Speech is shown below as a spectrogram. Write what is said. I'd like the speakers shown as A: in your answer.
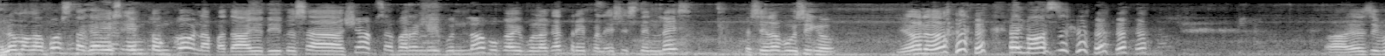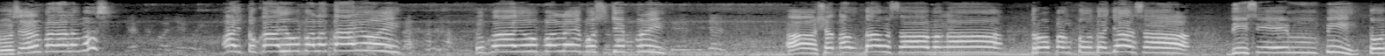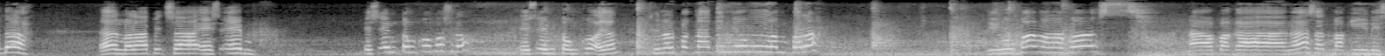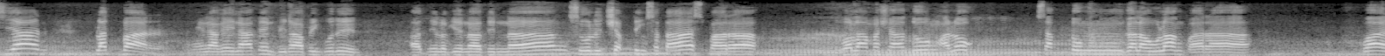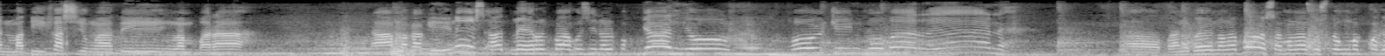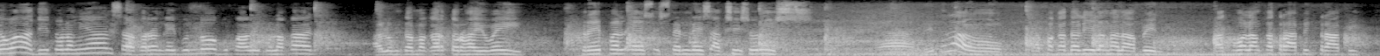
A: Hello mga boss, taga SM Tongko, napadayo dito sa shop sa Barangay Bunlaw, Bukay, Bulacan, Triple S Stainless. Kasi sila busing oh. Yun oh. Ay boss. ah, yun si boss. Anong pangalan boss? Ay, tukayo pala tayo eh. Tukayo pala eh, boss Jeffrey. Ah, shout out daw sa mga tropang Toda dyan sa DCMP Toda. Ayan, malapit sa SM. SM Tongko, boss, no? SM Tongko, ayan. Sinalpak natin yung lampara. Di ho ba, mga boss? Napakaangas at makinis yan. Flat bar. Nilagay natin, binaping ko din. At nilagyan natin ng solid shafting sa taas para wala masyadong alog. Saktong galaw lang para kwan, matikas yung ating lampara. Napakakinis at meron pa ako sinalpak dyan yung whole chain cover. Ayan. Ah, paano ba yun mga boss? Sa mga gustong magpagawa, dito lang yan sa Barangay Bunlo, Bukawi, Bulacan, along the MacArthur Highway. Triple S Stainless Accessories. Ayan, dito lang. Oh. Napakadali lang hanapin. At walang ka-traffic-traffic.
